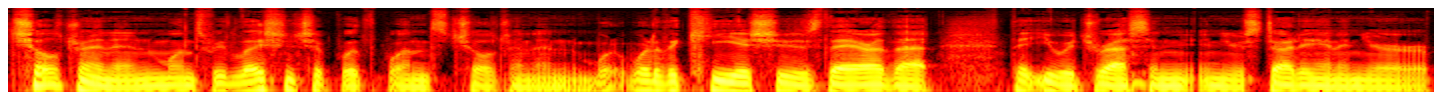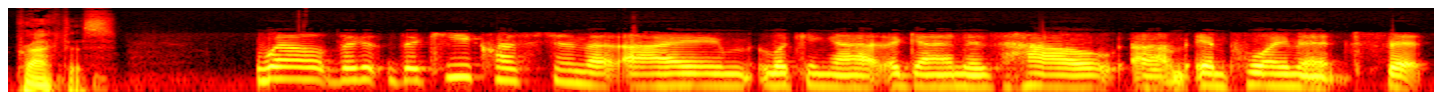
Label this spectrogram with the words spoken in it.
children and one's relationship with one's children? And what, what are the key issues there that, that you address in, in your study and in your practice? Well, the the key question that I'm looking at again is how um, employment fits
